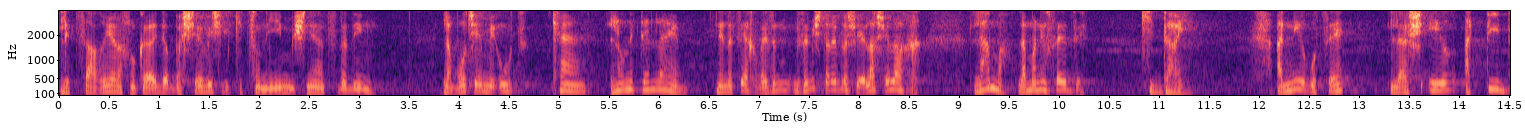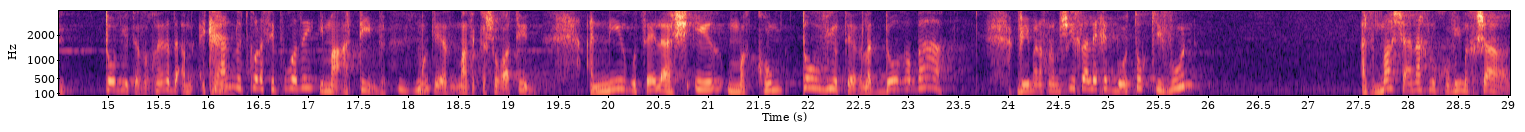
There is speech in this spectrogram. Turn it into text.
לצערי, אנחנו כרגע בשבי של קיצוניים משני הצדדים, למרות שהם מיעוט. כן. לא ניתן להם, ננצח, וזה זה משתלב לשאלה שלך, למה? למה אני עושה את זה? כי די. אני רוצה להשאיר עתיד טוב יותר, זוכר את זה? התחלנו את כל הסיפור הזה עם העתיד. אמרת לי, אז מה זה קשור לעתיד? אני רוצה להשאיר מקום טוב יותר לדור הבא. ואם אנחנו נמשיך ללכת באותו כיוון, אז מה שאנחנו חווים עכשיו,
